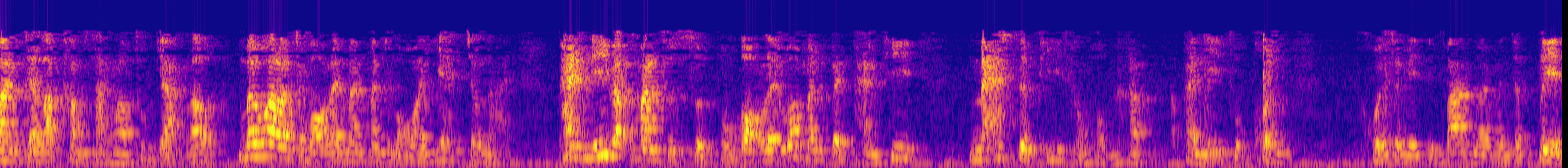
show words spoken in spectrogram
มันจะรับคำสั่งเราทุกอย่างแล้ว ไม่ว่าเราจะบอกอะไรมันมันจะบอกว่า yes เจ้านาย แผ่นนี้แบบมันสุดๆ ผมบอกเลยว่ามันเป็นแผ่นที่ masterpiece ของผมนะครับ แผ่นนี้ทุกคนควรจะมีติดบ้านไว้มันจะเปลี่ยน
